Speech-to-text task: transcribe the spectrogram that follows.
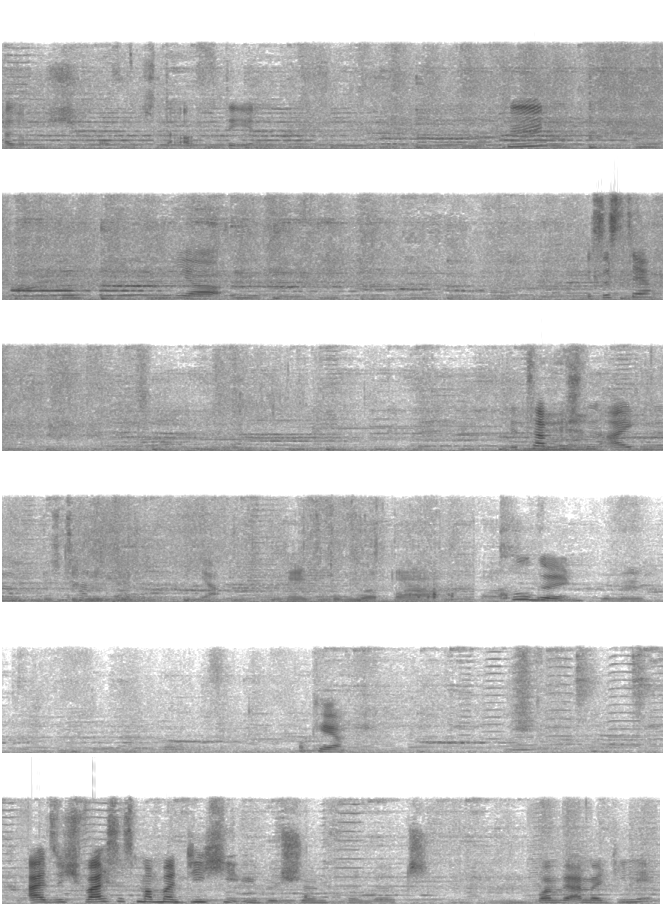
Also, ich hoffe, ich darf den. Hm? Ist es der? Jetzt habe ich einen eigenen glücklich? Ja. Kugeln. Kugeln. Okay. Also ich weiß, dass Mama die hier übel schön findet. Wollen wir einmal die nehmen?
